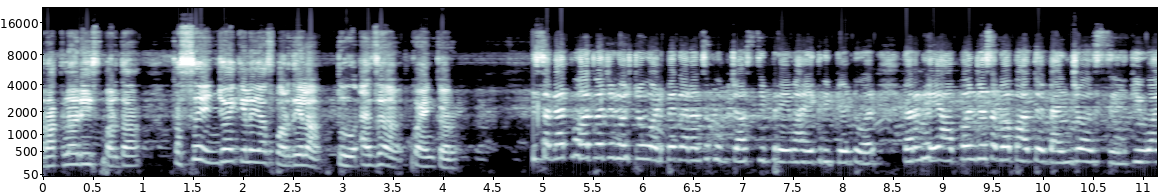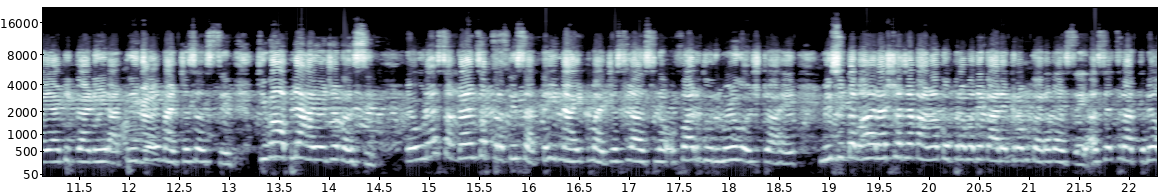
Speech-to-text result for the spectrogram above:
राखणारी स्पर्धा. कसं एन्जॉय केलं या स्पर्धेला? तू ऍज अ अँकर सगळ्यात महत्वाची गोष्ट वडपेकरांचं खूप जास्ती प्रेम आहे क्रिकेटवर. कारण हे आपण जे सगळं पाहतोय बँजो असतील किंवा या ठिकाणी रात्रीचे मॅचेस असतील किंवा आपले आयोजक असतील एवढ्या सगळ्यांचा प्रतिसाद तेही नाईट मॅचेसला असणं फार दुर्मिळ गोष्ट आहे. मी सुद्धा महाराष्ट्राच्या कानाकोपऱ्यामध्ये कार्यक्रम करत असते असेच रात्र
